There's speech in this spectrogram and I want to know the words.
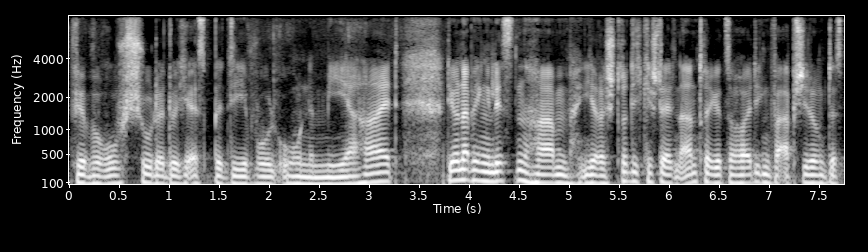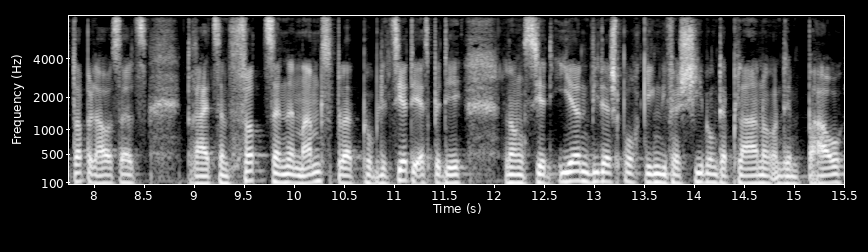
für Berufsschule durch SPD wohl ohne Mehrheit. Die unabhängigen Listen haben ihre strittig gestellten Anträge zur heutigen Verabschiedung des Doppelhaushalts 1314 im Amtsblatt publiziert. Die SPD lanciert ihren Widerspruch gegen die Verschiebung der Planung und den Bau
